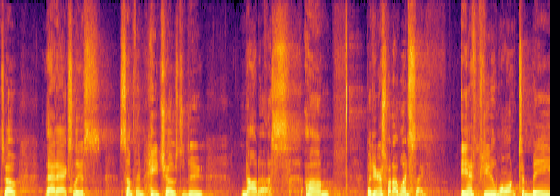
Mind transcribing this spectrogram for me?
So that actually is something He chose to do, not us. Um, but here's what I would say if you want to be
